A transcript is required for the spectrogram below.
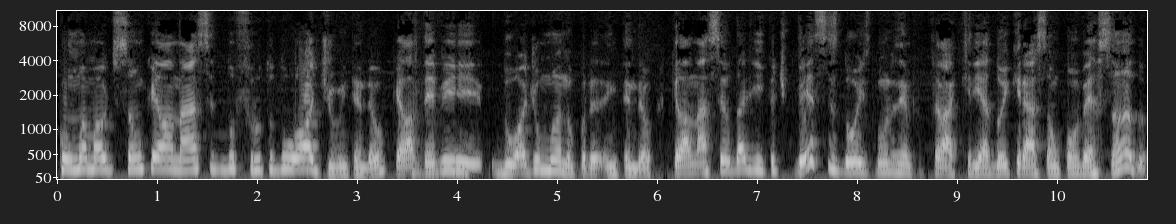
Com uma maldição que ela nasce do fruto do ódio, entendeu? Que ela uhum. teve do ódio humano, por, entendeu? Que ela nasceu dali. Então, tipo, ver esses dois, por exemplo, sei lá, criador e criação conversando,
